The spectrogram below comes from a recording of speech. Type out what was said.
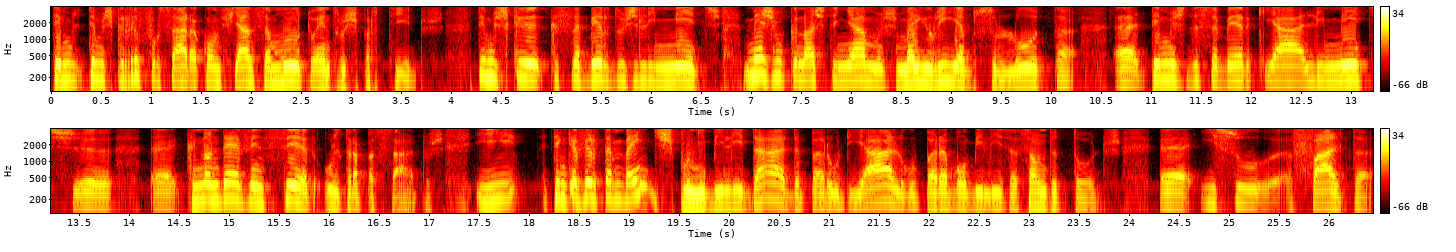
Tem, temos que reforçar a confiança mútua entre os partidos temos que, que saber dos limites, mesmo que nós tenhamos maioria absoluta, uh, temos de saber que há limites uh, uh, que não devem ser ultrapassados. E tem que haver também disponibilidade para o diálogo, para a mobilização de todos. Uh, isso falta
